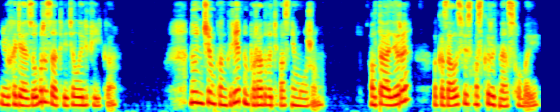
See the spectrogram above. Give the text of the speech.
Не выходя из образа, ответила эльфийка. «Но ничем конкретным порадовать вас не можем». Алтаалире оказалась весьма скрытной особой.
